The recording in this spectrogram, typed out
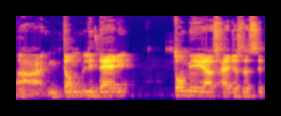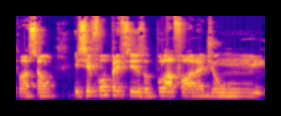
Uh, então, lidere tome as rédeas da situação e, se for preciso, pular fora de um,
